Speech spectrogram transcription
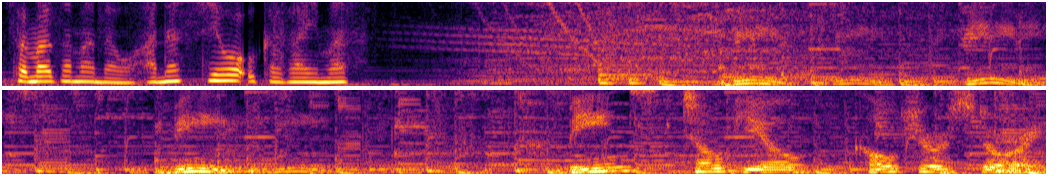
さまざまなお話を伺います BeamsBeamsBeamsTokyo Culture Story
